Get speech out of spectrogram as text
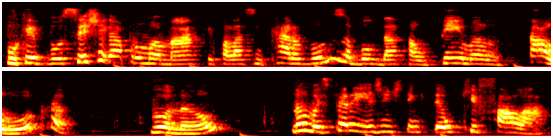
Porque você chegar para uma marca e falar assim, cara, vamos abordar tal tema, ela tá louca? Vou não? Não, mas espera aí, a gente tem que ter o que falar.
